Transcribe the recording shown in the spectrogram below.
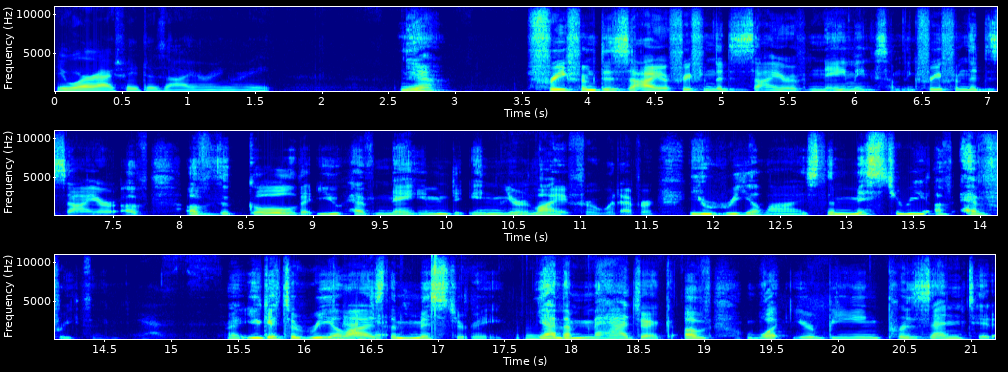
you were actually desiring, right? Yeah. Free from desire, free from the desire of naming something, free from the desire of of the goal that you have named in your life or whatever. You realize the mystery of everything. Yes. right? You get to realize the Magic. mystery. Yeah, the Mhm. magic of what you're being presented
